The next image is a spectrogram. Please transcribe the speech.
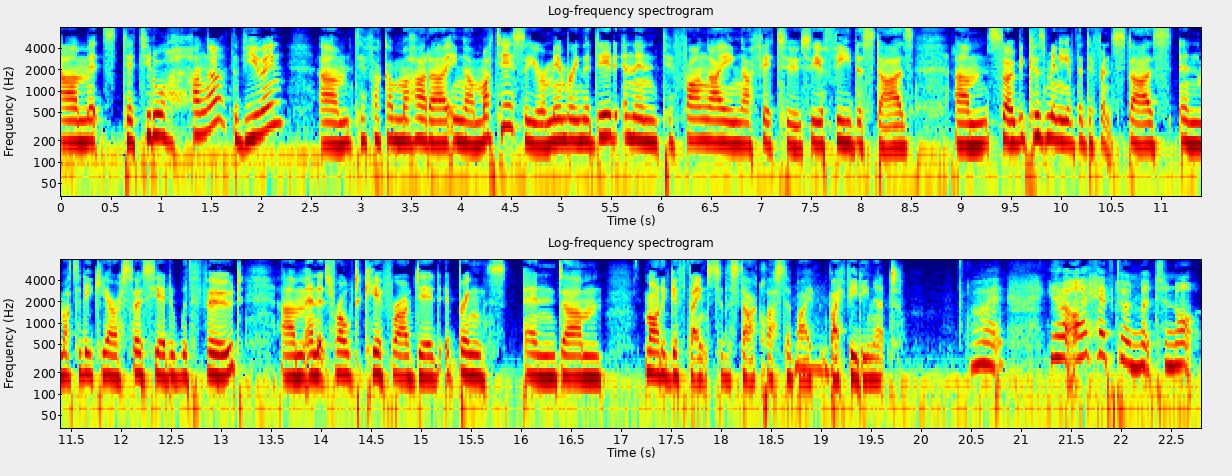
um, it's Te Tirohanga, the viewing, um, Te Whakamahara i ngā mate, so you're remembering the dead, and then Te Whangai i ngā whetū, so you feed the stars. Um, so because many of the different stars in Matariki are associated with food um, and its role to care for our dead, it brings, and um, Māori give thanks to the star cluster by, mm. by feeding it. Right. You know, I have to admit to not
